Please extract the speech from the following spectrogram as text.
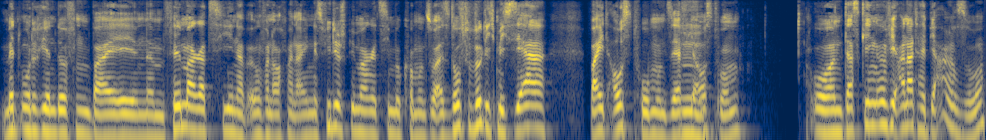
mitmoderieren dürfen bei einem Filmmagazin, habe irgendwann auch mein eigenes Videospielmagazin bekommen und so. Also durfte wirklich mich sehr weit austoben und sehr viel Mhm. austoben. Und das ging irgendwie anderthalb Jahre so.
